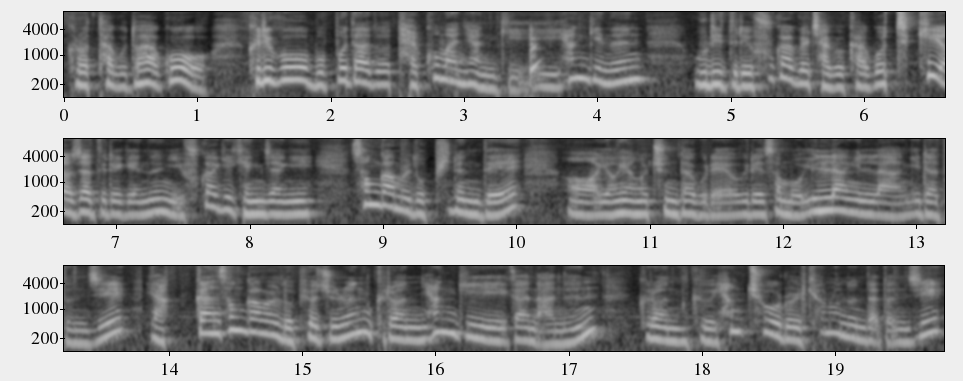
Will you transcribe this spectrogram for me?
그렇다고도 하고 그리고 무엇보다도 달콤한 향기. 이 향기는 우리들의 후각을 자극하고 특히 여자들에게는 이 후각이 굉장히 성감을 높이는데 어, 영향을 준다고 그래요. 그래서 뭐 일랑일랑이라든지 약간 성감을 높여주는 그런 향기가 나는 그런 그 향초를 켜놓는다든지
